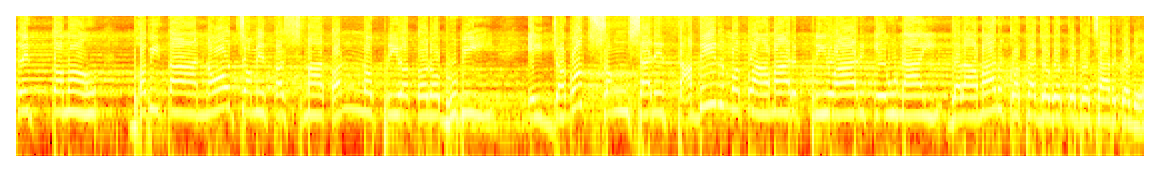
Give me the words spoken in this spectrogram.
কৃত্তম ভবিতা ন চমে তস্মাৎ অন্য প্রিয়তর ভুবি। এই জগৎ সংসারে তাদের মতো আমার প্রিয় আর কেউ নাই যারা আমার কথা জগতে প্রচার করে।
